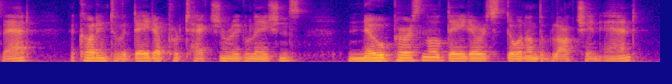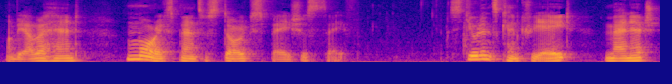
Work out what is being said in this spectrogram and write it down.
that, according to the data protection regulations, no personal data is stored on the blockchain and, on the other hand, more expensive storage space is safe. Students can create, manage,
